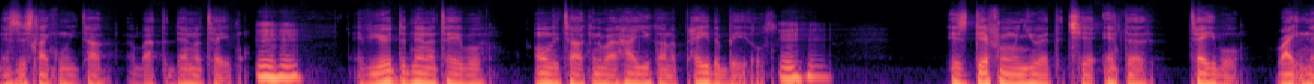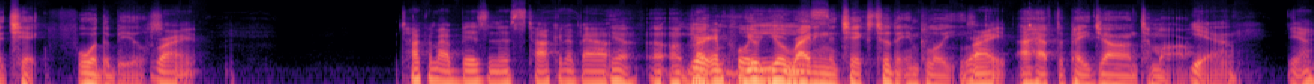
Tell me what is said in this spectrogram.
It's just like when we talk about the dinner table. Mm-hmm. if you're at the dinner table only talking about how you're going to pay the bills, Mm-hmm. it's different when you're at the check at the table writing the check for the bills. Right. Talking about business, talking about Yeah, uh, uh, Your like, You're, employees. you're writing the checks to the employees. right. I have to pay John tomorrow. Yeah. Yeah.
